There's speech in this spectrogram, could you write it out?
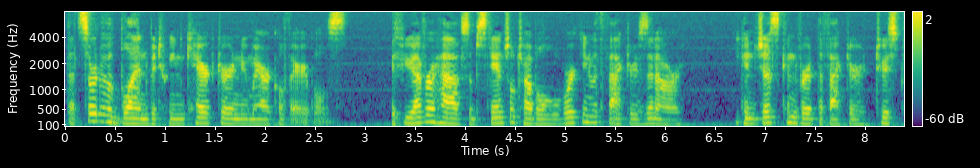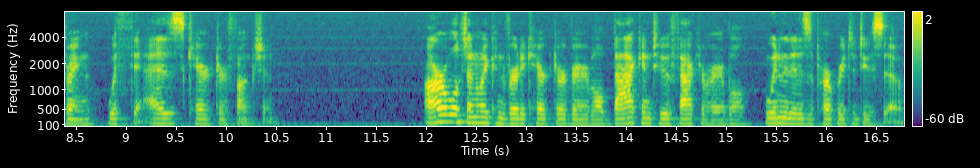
that's sort of a blend between character and numerical variables. If you ever have substantial trouble working with factors in R, you can just convert the factor to a string with the as character function. R will generally convert a character variable back into a factor variable when it is appropriate to do so.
